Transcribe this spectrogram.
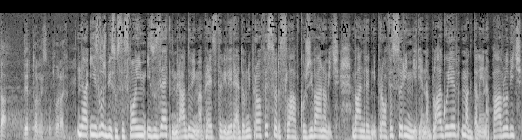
da, virtualnih skulptura. Na izložbi su se svojim izuzetnim radovima predstavili redovni profesor Slavko Živanović, vanredni profesori Mirjana Blagojev, Magdalena Pavlović,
